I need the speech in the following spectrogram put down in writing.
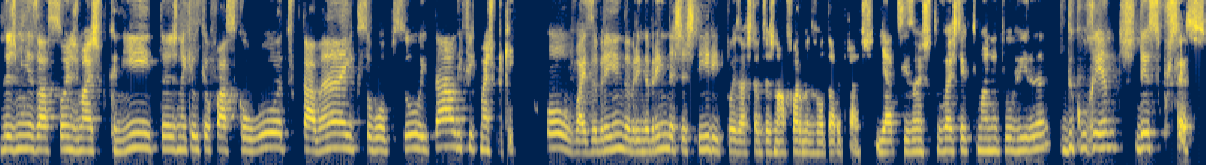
nas minhas ações mais pequenitas, naquilo que eu faço com o outro, que está bem e que sou boa pessoa e tal, e fico mais por aqui. ou vais abrindo, abrindo, abrindo, deixas-te ir e depois às tantas não há forma de voltar atrás. E há decisões que tu vais ter que tomar na tua vida decorrentes desse processo.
